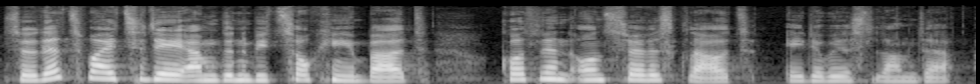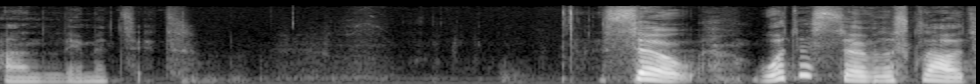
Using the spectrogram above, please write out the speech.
So that's why today I'm going to be talking about Kotlin on Serverless Cloud, AWS Lambda Unlimited. So, what is serverless cloud?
